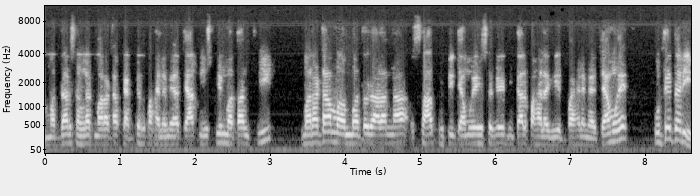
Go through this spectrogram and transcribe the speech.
मतदारसंघात मराठा फॅक्टर पाहायला मिळाला त्यात मुस्लिम मतांची मराठा मतदारांना साथ होती त्यामुळे हे सगळे निकाल पाहायला पाहायला मिळाले. त्यामुळे कुठेतरी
